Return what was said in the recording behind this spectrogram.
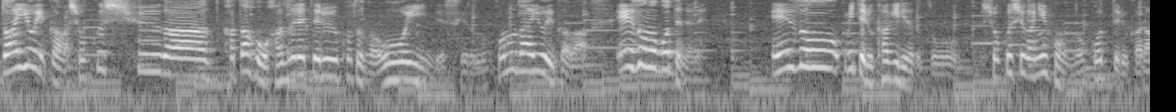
ダイオウイカは触手が片方外れてることが多いんですけどもこのダイオウイカは映像残ってんだよね。映像を見てる限りだと触手が2本残ってるから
